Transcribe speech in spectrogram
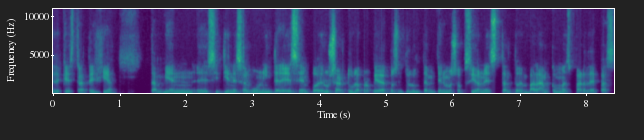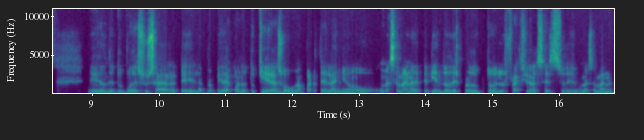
de qué estrategia, también, eh, si tienes algún interés en poder usar tú la propiedad, pues en Tulum también tenemos opciones, tanto en Balam como en Spardepas, eh, donde tú puedes usar eh, la propiedad cuando tú quieras, o una parte del año, o una semana, dependiendo del producto. En los fractionals es una semana,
